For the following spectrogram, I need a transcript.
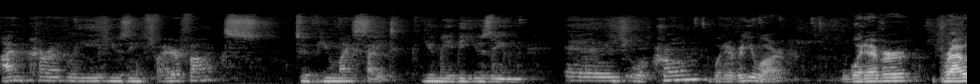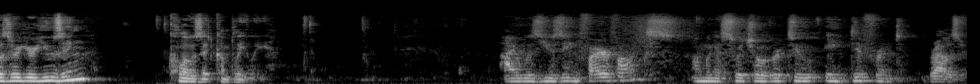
I'm currently using Firefox to view my site. You may be using Edge or Chrome, whatever you are. Whatever browser you're using, close it completely. I was using Firefox. I'm going to switch over to a different browser.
